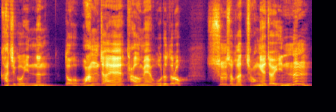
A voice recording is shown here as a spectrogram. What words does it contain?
가지고 있는 또 왕자의 다음에 오르도록 순서가 정해져 있는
